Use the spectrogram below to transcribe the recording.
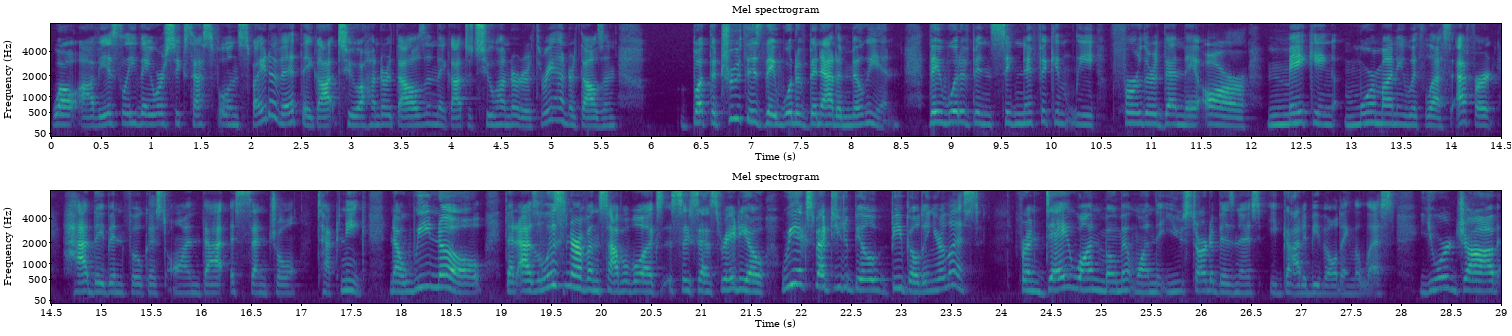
Well, obviously they were successful in spite of it. They got to 100,000, they got to 200 or 300,000, but the truth is, they would have been at a million. They would have been significantly further than they are, making more money with less effort had they been focused on that essential technique. Now, we know that as a listener of Unstoppable Success Radio, we expect you to build, be building your list. From day one, moment one that you start a business, you got to be building the list. Your job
